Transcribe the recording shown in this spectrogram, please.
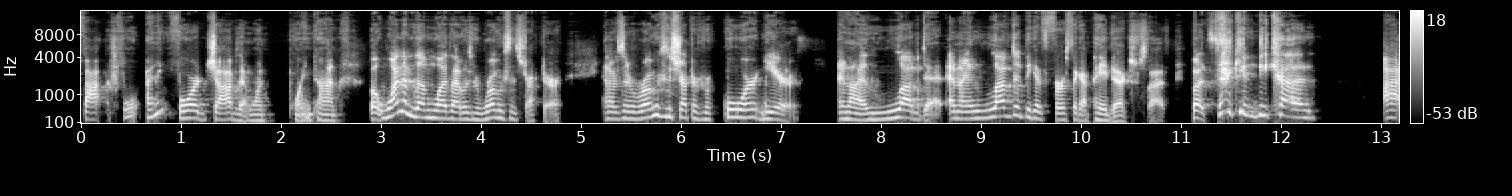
five, four, I think four jobs at one point in time. But one of them was I was an aerobics instructor. And I was an aerobics instructor for four years. And I loved it. And I loved it because first I got paid to exercise, but second, because uh,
